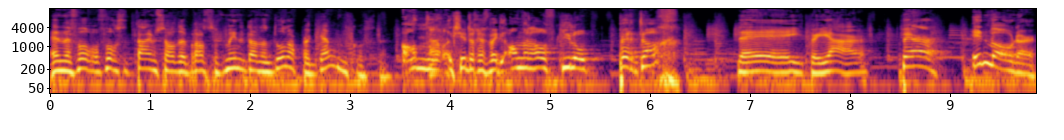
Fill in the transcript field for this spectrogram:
En eh, vol- volgens de Times zal de brandstof minder dan een dollar per gallon kosten. Anderhal- ik zit toch even bij die anderhalf kilo per dag? Nee, per jaar. Per inwoner.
